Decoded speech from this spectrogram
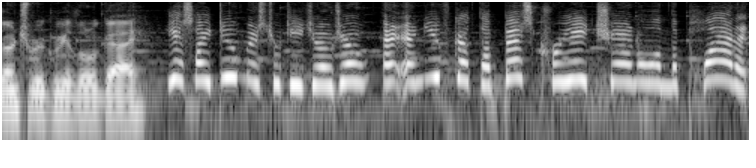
Don't you agree, little guy? Yes, I do, Mr. DeJojo. And, and, you've got the best Create channel on the planet.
